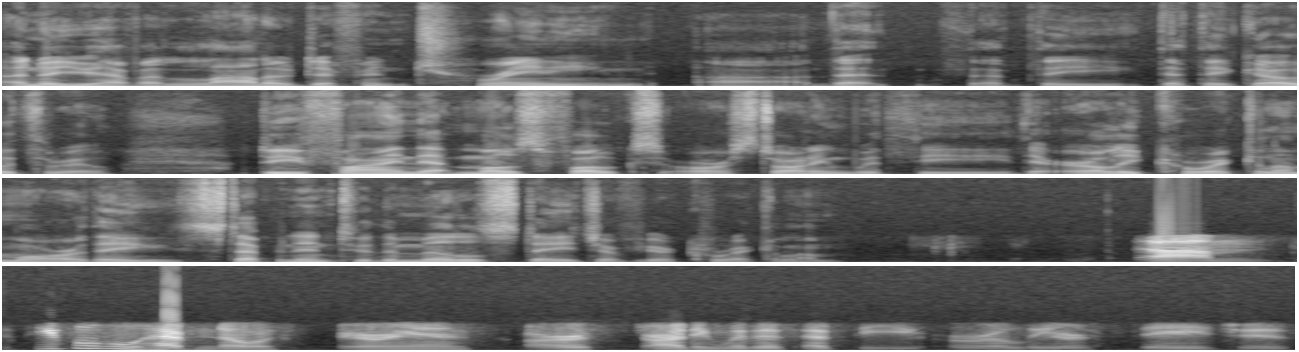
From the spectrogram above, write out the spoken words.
I know you have a lot of different training uh, that that they that they go through. Do you find that most folks are starting with the, the early curriculum, or are they stepping into the middle stage of your curriculum? Um, the people who have no experience are starting with us at the earlier stages.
